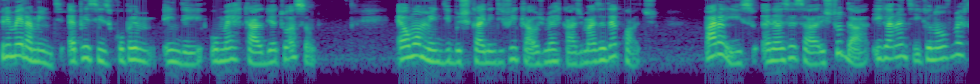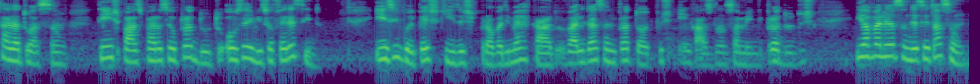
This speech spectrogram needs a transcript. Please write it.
Primeiramente, é preciso compreender o mercado de atuação. É o momento de buscar identificar os mercados mais adequados. Para isso, é necessário estudar e garantir que o novo mercado de atuação tem espaço para o seu produto ou serviço oferecido. Isso inclui pesquisas, prova de mercado, validação de protótipos em caso de lançamento de produtos e avaliação de aceitação.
